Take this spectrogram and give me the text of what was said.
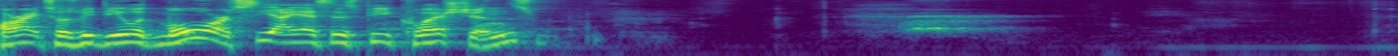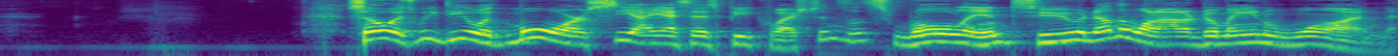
All right, so as we deal with more CISSP questions, So, as we deal with more CISSP questions, let's roll into another one out of domain one.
